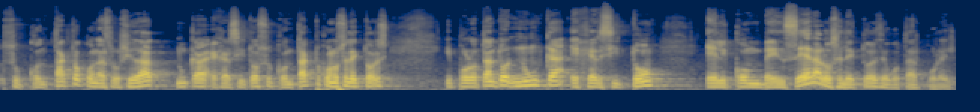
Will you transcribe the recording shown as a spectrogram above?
su contacto con la sociedad, nunca ejercitó su contacto con los electores y por lo tanto nunca ejercitó el convencer a los electores de votar por él.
